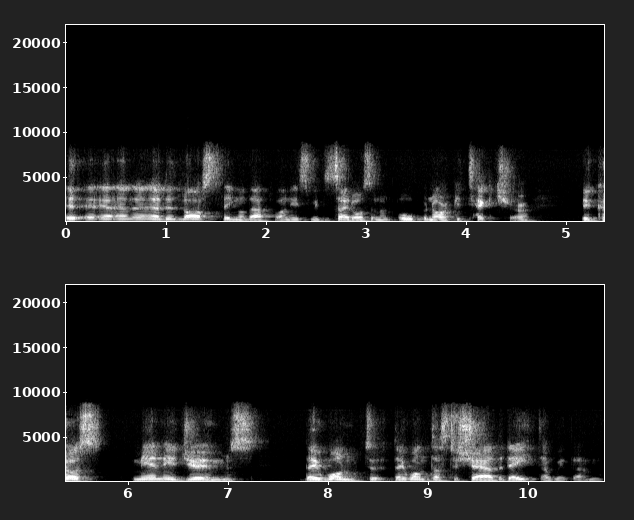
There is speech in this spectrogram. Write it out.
and, and the last thing on that one is we decide also on an open architecture because many gyms they want to they want us to share the data with them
